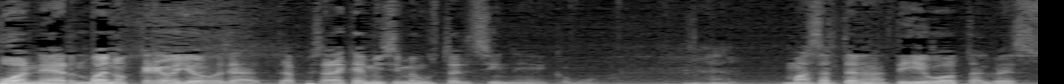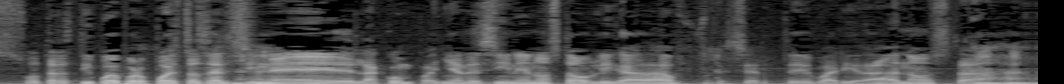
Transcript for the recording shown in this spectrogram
poner, bueno, creo yo, o sea, a pesar de que a mí sí me gusta el cine como más alternativo, tal vez otro tipo de propuestas. El cine, la compañía de cine no está obligada a ofrecerte variedad, ¿no? Está,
